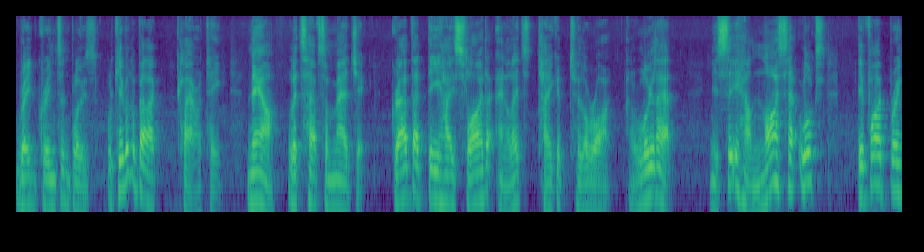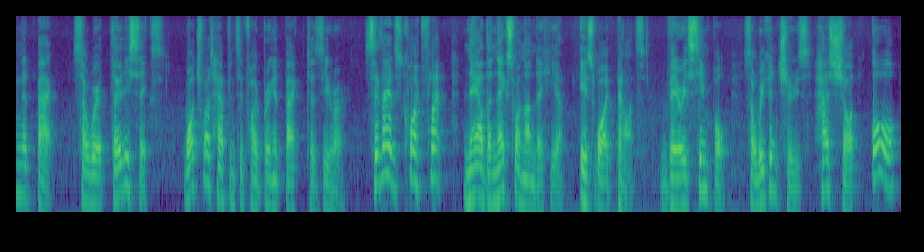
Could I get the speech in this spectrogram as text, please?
red, greens and blues. We'll give it about clarity. Now, let's have some magic. Grab that dehaze slider and let's take it to the right. And look at that. You see how nice that looks? If I bring that back, so we're at 36. Watch what happens if I bring it back to zero. See that it's quite flat. Now the next one under here is white balance. Very simple. So we can choose has shot or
